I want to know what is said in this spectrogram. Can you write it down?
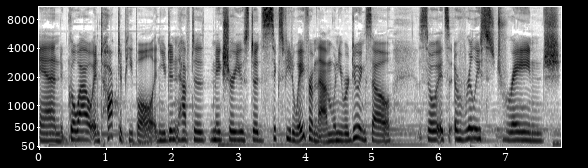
and go out and talk to people, and you didn't have to make sure you stood six feet away from them when you were doing so. So it's a really strange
